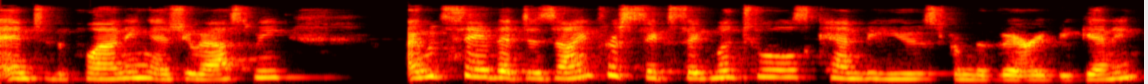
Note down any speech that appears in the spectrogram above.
into the planning, as you asked me, I would say that design for Six Sigma tools can be used from the very beginning.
